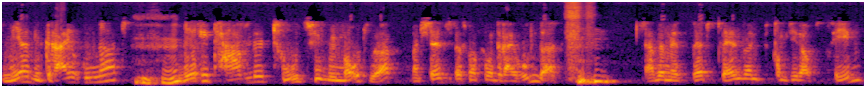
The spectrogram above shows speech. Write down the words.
mehr wie 300 mhm. veritable Tools wie Remote Work. Man stellt sich das mal vor, 300. ja, wenn wir jetzt selbst zählen würden, kommt jeder auf 10.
